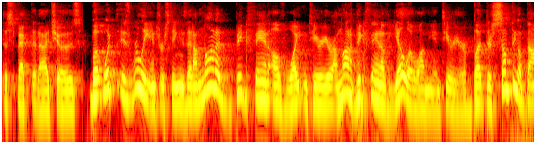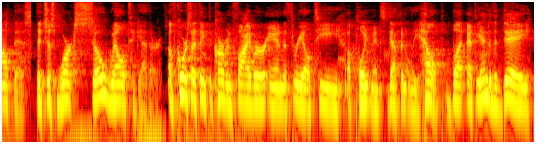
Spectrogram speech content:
the spec that I chose. But what is really interesting is that I'm not a big fan of white interior. I'm not a big fan of yellow on the interior, but there's something about this that just works so well together. Of course, I think the carbon fiber and the 3LT appointments definitely help, but at the end of the day,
